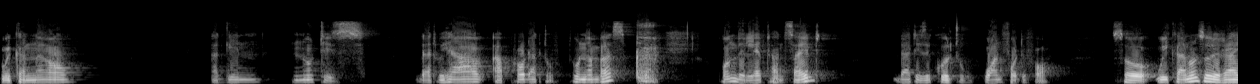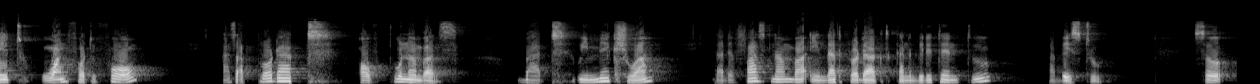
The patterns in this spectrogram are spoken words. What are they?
we can now again notice that we have a product of two numbers on the left hand side, that is equal to 144. So we can also write 144 as a product of two numbers, but we make sure that the first number in that product can be written to a base 2. So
